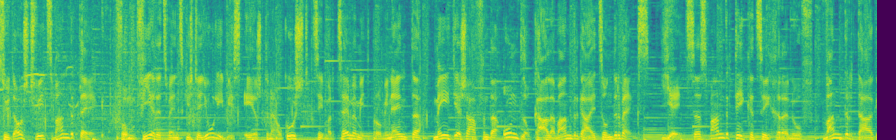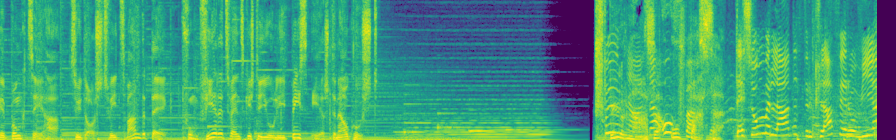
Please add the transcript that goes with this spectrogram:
Südostschweiz Wandertag. Vom 24. Juli bis 1. August sind wir zusammen mit Prominenten, Medienschaffenden und lokalen Wanderguides unterwegs. Jetzt ein Wanderticket sichern auf wandertage.ch. Südostschweiz Wandertag. Vom 24. Juli bis 1. August. Spürnase aufpassen. Den Sommer laden der Club Ferrovia,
